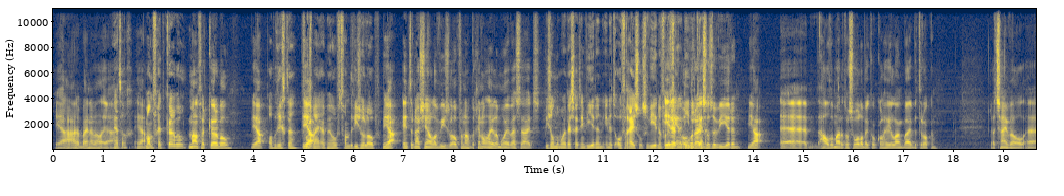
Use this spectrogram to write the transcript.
Ja, bijna wel, ja. Ja, toch? Ja. Manfred Kerbel, Manfred Kerbel. Ja, oprichter, volgens Ja. mij uit mijn hoofd van de Wieselloop. ja, internationale wiezelloop. Vanaf het begin al een hele mooie wedstrijd. Bijzonder mooie wedstrijd in Wierden, in het Overijsselse Wierden, voor In het. Overijsselse Wieren. Ja, eh, halve marathon Zwolle ben ik ook al heel lang bij betrokken. Dat zijn wel eh,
